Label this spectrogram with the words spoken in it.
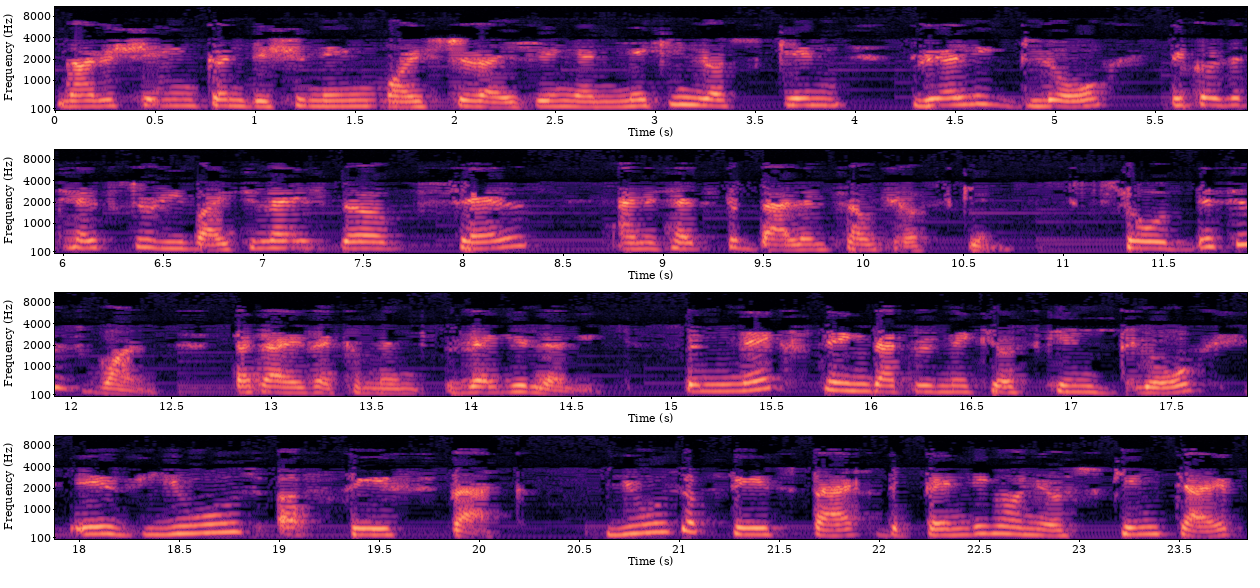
nourishing, conditioning, moisturizing and making your skin really glow because it helps to revitalize the cells and it helps to balance out your skin. So this is one that I recommend regularly. The next thing that will make your skin glow is use a face pack. Use a face pack depending on your skin type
